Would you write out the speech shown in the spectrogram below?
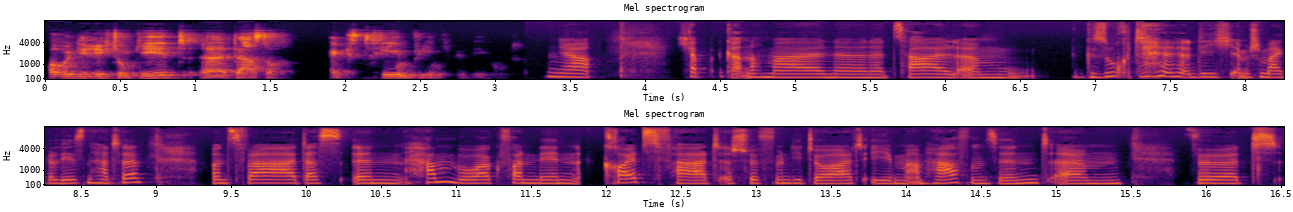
auch in die Richtung geht, äh, da ist noch extrem wenig Bewegung. Ja, ich habe gerade noch mal eine, eine Zahl ähm, gesucht, die ich schon mal gelesen hatte. Und zwar, dass in Hamburg von den Kreuzfahrtschiffen, die dort eben am Hafen sind, ähm, wird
